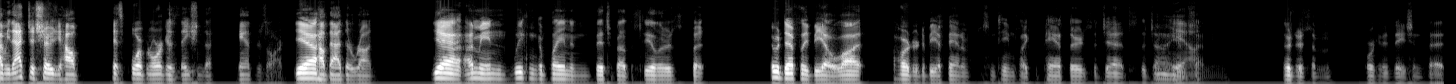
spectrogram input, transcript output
I mean, that just shows you how piss poor of an organization the Panthers are, Yeah, how bad they're run. Yeah, I mean, we can complain and bitch about the Steelers, but it would definitely be a lot harder to be a fan of some teams like the Panthers, the Jets, the Giants. Yeah. I mean, they're just some organizations that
